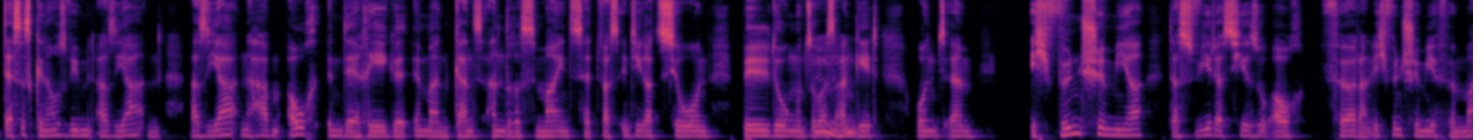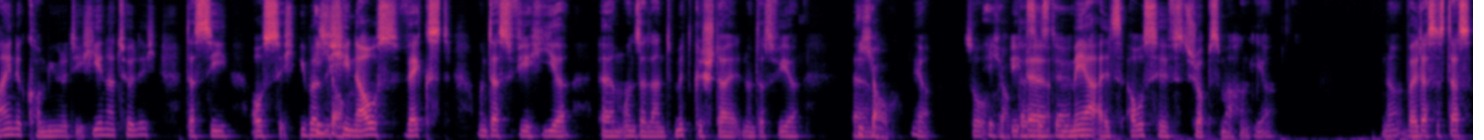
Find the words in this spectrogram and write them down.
das ist genauso wie mit Asiaten. Asiaten haben auch in der Regel immer ein ganz anderes Mindset, was Integration, Bildung und sowas Mhm. angeht. Und ähm, ich wünsche mir, dass wir das hier so auch fördern. Ich wünsche mir für meine Community hier natürlich, dass sie aus sich über Ich sich auch. hinaus wächst und dass wir hier ähm, unser Land mitgestalten und dass wir ähm, ich auch. ja so Ich auch. i- Das äh, mehr als Aushilfsjobs machen hier. Ne? Weil das ist das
